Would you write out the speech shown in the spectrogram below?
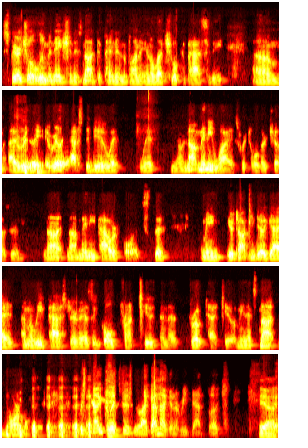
spiritual illumination is not dependent upon intellectual capacity. Um, I really it really has to do with with you know not many wise we're told are chosen, not not many powerful. It's the I mean, you're talking to a guy, I'm a lead pastor who has a gold front tooth and a throat tattoo. I mean, it's not normal. but now your listeners are like, I'm not going to read that book. Yeah.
